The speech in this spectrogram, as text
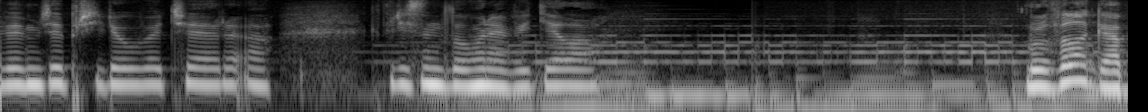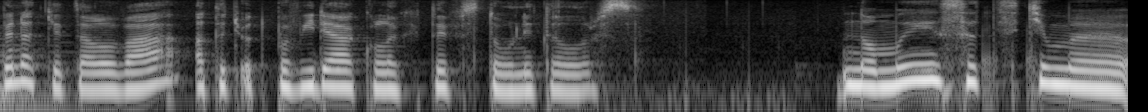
vím, že přijdou večer a který jsem dlouho neviděla. Mluvila Gábina Tětalová a teď odpovídá kolektiv Tellers. No my se cítíme,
